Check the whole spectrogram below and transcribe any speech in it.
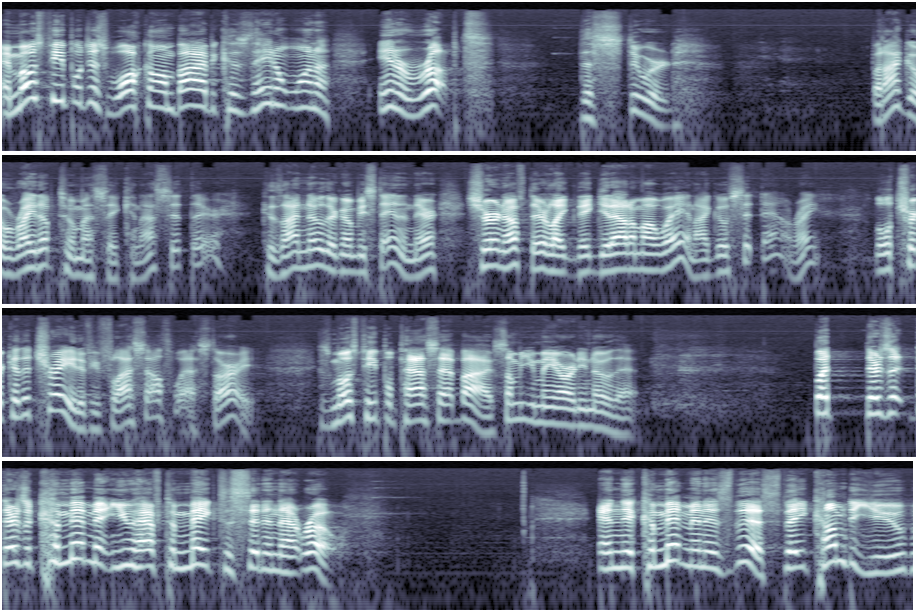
And most people just walk on by because they don't want to interrupt the steward. But I go right up to them. I say, Can I sit there? Because I know they're going to be standing there. Sure enough, they're like, they get out of my way and I go sit down, right? Little trick of the trade if you fly Southwest. All right. Because most people pass that by. Some of you may already know that. But there's a, there's a commitment you have to make to sit in that row. And the commitment is this they come to you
